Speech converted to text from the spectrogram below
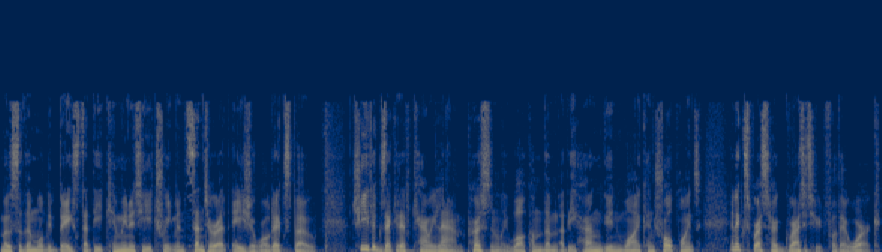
Most of them will be based at the Community Treatment Center at Asia World Expo. Chief Executive Carrie Lam personally welcomed them at the Heung Yuen Wai control point and expressed her gratitude for their work.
